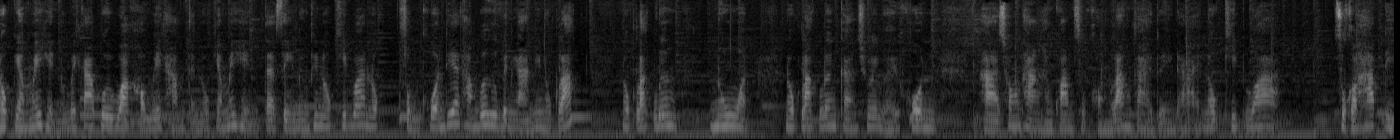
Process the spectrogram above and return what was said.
นกยังไม่เห็นนกไม่กล้าพูดว่าเขาไม่ทำแต่นกยังไม่เห็น แต่สิ่งหนึ่งที่นกคิดว่านกสมควรที่จะทำก็คือเป็นงานที่นกรัก นกรักเรื่องนวด นกรักเรื่องการช่วยเหลือให้คน หาช่องทางแห่งความสุขของร่างกายตัวเองได้ นกคิดว่า สุขภาพดี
